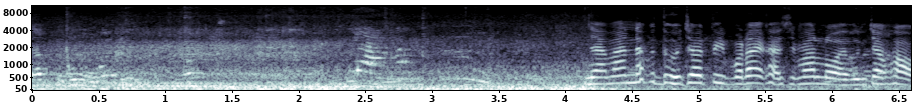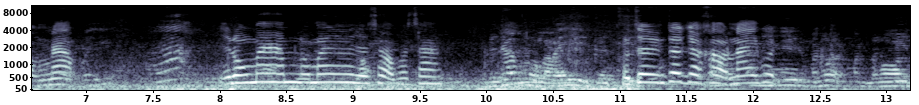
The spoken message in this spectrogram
ยับตัวนี้หัวนี้อย่างนั้นอย่ามันนะประตูเจ้าปิดบ่ได้ค่ะชิมาลอยเบิ่งเจ้าของน้นะำอย่าลงมาครับลงมาจะชอบพ่อสร้างขยับลงไปอีกเขาจะเจ้าจะเข้าในพุ่นมันมันมันบิน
